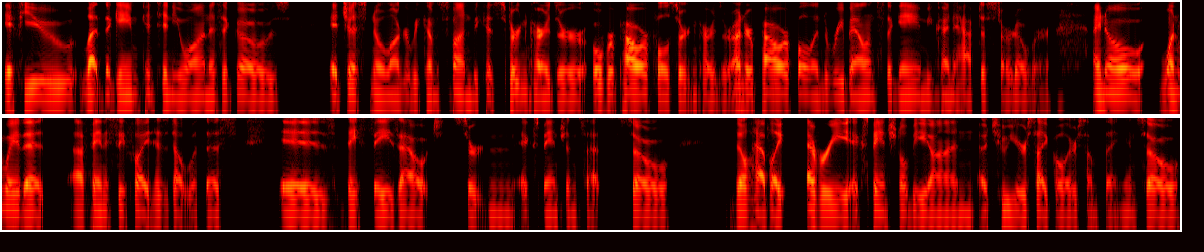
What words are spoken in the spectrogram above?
if you let the game continue on as it goes, it just no longer becomes fun because certain cards are overpowerful, certain cards are underpowerful, and to rebalance the game, you kind of have to start over. I know one way that uh, Fantasy Flight has dealt with this is they phase out certain expansion sets. So they'll have like every expansion will be on a two year cycle or something. And so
